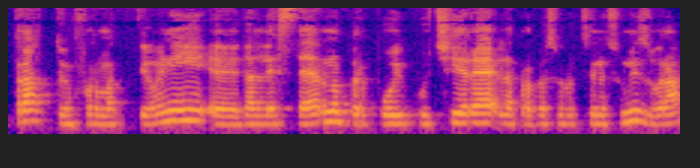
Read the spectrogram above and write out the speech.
tratto informazioni eh, dall'esterno per poi cucire la propria soluzione su misura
